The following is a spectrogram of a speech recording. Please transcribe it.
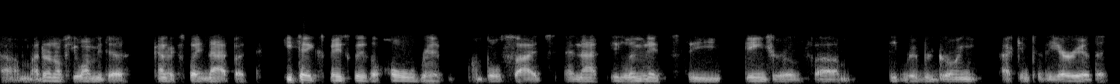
um, I don't know if you want me to kind of explain that, but he takes basically the whole rib on both sides, and that eliminates the danger of um, the rib regrowing back into the area that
